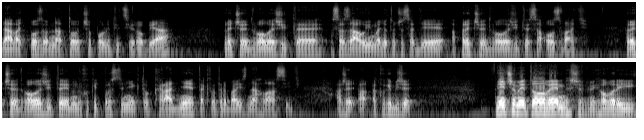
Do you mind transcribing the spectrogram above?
dávať pozor na to, čo politici robia, prečo je dôležité sa zaujímať o to, čo sa deje a prečo je dôležité sa ozvať. Prečo je dôležité, jednoducho, keď proste niekto kradne, tak to treba ísť nahlásiť. A že a, ako keby, že v niečom je to, viem, že mi hovorí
